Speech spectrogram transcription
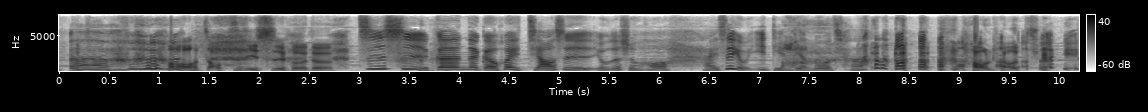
哦，找自己适合的 知识跟那个会教是有的时候还是有一点点落差。好了解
